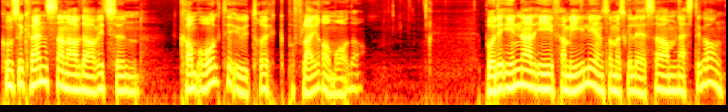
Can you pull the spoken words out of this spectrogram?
Konsekvensene av Davids synd kom òg til uttrykk på flere områder. Både innad i familien, som vi skal lese om neste gang,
